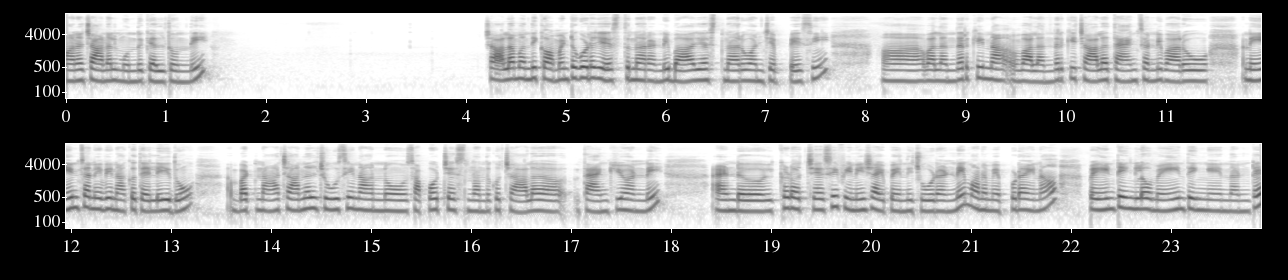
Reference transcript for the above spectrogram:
మన ఛానల్ ముందుకెళ్తుంది. చాలామంది కామెంట్ కూడా చేస్తున్నారండి బాగా చేస్తున్నారు అని చెప్పేసి. వాళ్ళందరికీ నా వాళ్ళందరికీ చాలా థ్యాంక్స్ అండి. వారు నేమ్స్ అనేవి నాకు తెలియదు బట్ నా ఛానల్ చూసి నన్ను సపోర్ట్ చేస్తున్నందుకు చాలా థ్యాంక్ యూ అండి. అండ్ ఇక్కడ వచ్చేసి ఫినిష్ అయిపోయింది చూడండి మనం ఎప్పుడైనా పెయింటింగ్లో మెయిన్ థింగ్ ఏంటంటే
